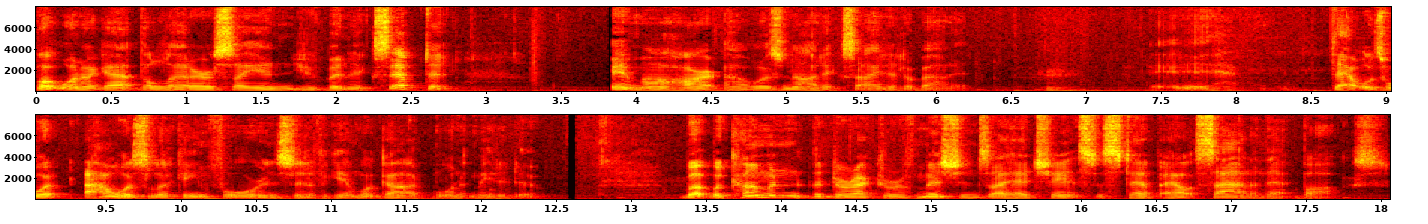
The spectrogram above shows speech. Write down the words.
but when I got the letter saying you've been accepted, in my heart, I was not excited about it. Hmm. it. Eh, that was what I was looking for instead of, again, what God wanted me to do. But becoming the director of missions, I had a chance to step outside of that box.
